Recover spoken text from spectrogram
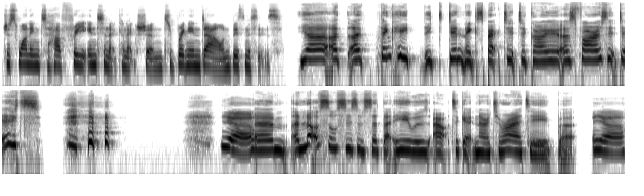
just wanting to have free internet connection to bringing down businesses? Yeah, I I think he, he didn't expect it to go as far as it did. yeah. Um, a lot of sources have said that he was out to get notoriety, but yeah,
